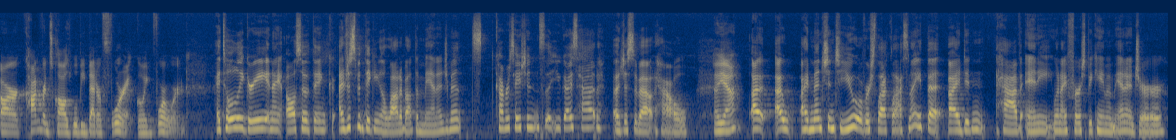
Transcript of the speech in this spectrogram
our conference calls will be better for it going forward. I totally agree. And I also think I've just been thinking a lot about the management conversations that you guys had, uh, just about how. Oh yeah. I, I I mentioned to you over Slack last night that I didn't have any when I first became a manager.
